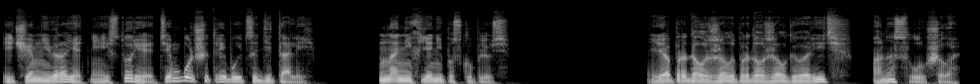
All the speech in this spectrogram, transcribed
И чем невероятнее история, тем больше требуется деталей. На них я не поскуплюсь. Я продолжал и продолжал говорить, она слушала.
